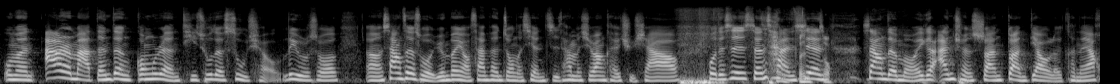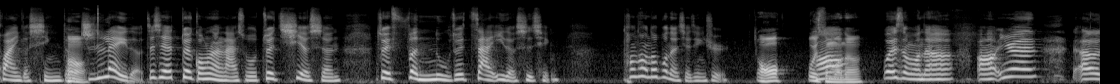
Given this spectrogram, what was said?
我们阿尔玛等等工人提出的诉求，例如说，嗯、呃，上厕所原本有三分钟的限制，他们希望可以取消，或者是生产线上的某一个安全栓断掉了，可能要换一个新的之类的。这些对工人来说最切身、最愤怒、最在意的事情，通通都不能写进去。哦，为什么呢？哦、为什么呢？哦，因为呃，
